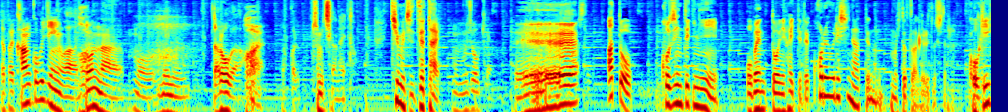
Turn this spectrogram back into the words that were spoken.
やっぱり韓国人はどんなもうメニューだろうが、はい。やっぱりキムチがないと キムチ絶対。もう無条件へえ。あと、個人的にお弁当に入ってて、これ嬉しいなっていうのも一つあげるとしたら。고 기?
